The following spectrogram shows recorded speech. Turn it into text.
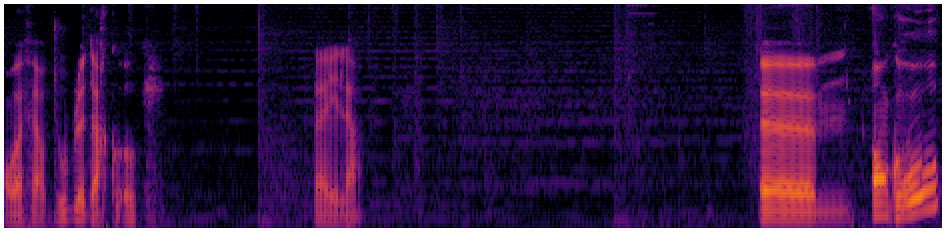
On va faire double Dark Oak. Là et là. Euh, en gros,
